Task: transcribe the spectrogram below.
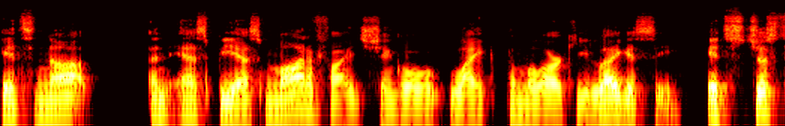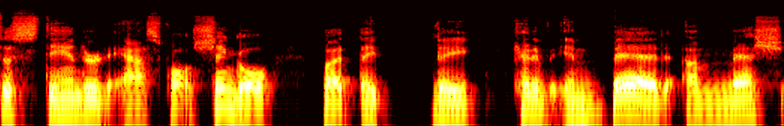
it's not an SBS modified shingle like the Malarkey Legacy. It's just a standard asphalt shingle, but they they kind of embed a mesh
